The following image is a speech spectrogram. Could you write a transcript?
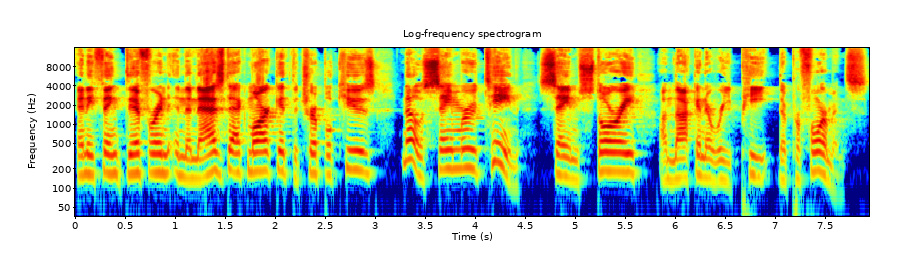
Anything different in the NASDAQ market, the triple Qs? No, same routine, same story. I'm not going to repeat the performance.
